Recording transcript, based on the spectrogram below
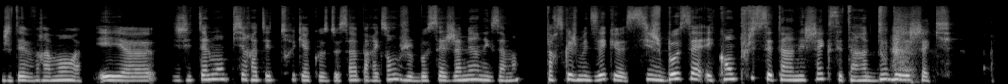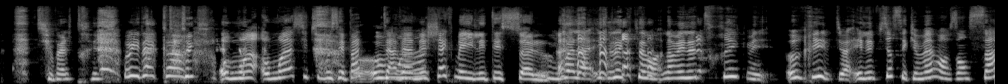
J'étais vraiment... Et euh, j'ai tellement piraté de trucs à cause de ça. Par exemple, je bossais jamais un examen parce que je me disais que si je bossais et qu'en plus c'était un échec, c'était un double échec. tu vois le truc? Oui, d'accord. Au moins, au moins, si tu bossais pas, tu avais un échec, mais il était seul. Voilà, exactement. non, mais le truc, mais horrible, tu vois. Et le pire, c'est que même en faisant ça,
